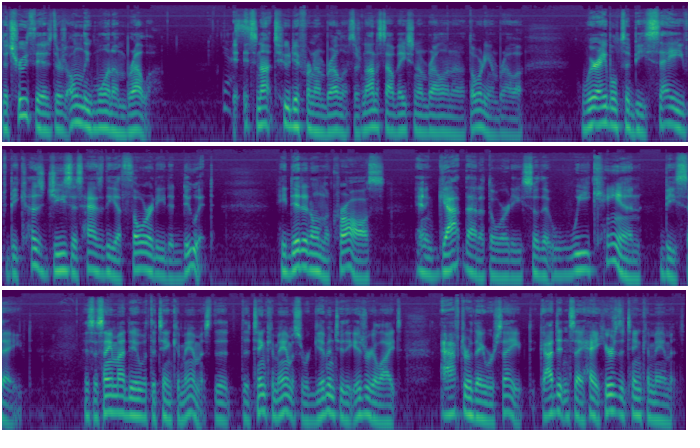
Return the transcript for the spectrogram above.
The truth is, there's only one umbrella. Yes. It's not two different umbrellas. There's not a salvation umbrella and an authority umbrella. We're able to be saved because Jesus has the authority to do it. He did it on the cross and got that authority so that we can be saved. It's the same idea with the Ten Commandments. The, the Ten Commandments were given to the Israelites after they were saved. God didn't say, hey, here's the Ten Commandments.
